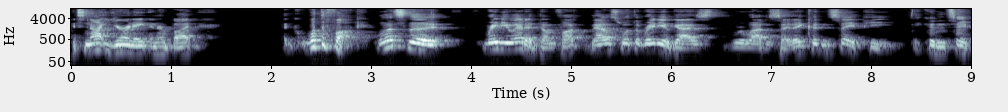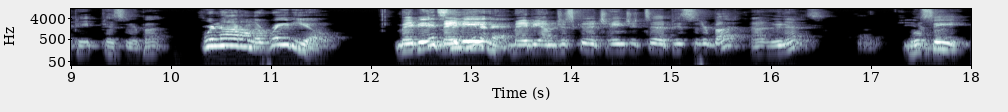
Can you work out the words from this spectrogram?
It's not urinate in her butt. What the fuck? Well, that's the radio edit, dumb fuck. That was what the radio guys were allowed to say. They couldn't say pee. They couldn't say pee, piss in her butt. We're not on the radio. Maybe. It's the maybe. internet. Maybe I'm just gonna change it to piss in her butt. Uh, who knows? Pee in We'll her see.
